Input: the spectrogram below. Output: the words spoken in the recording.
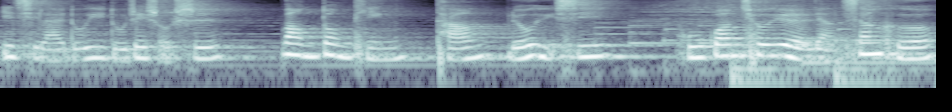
一起来读一读这首诗《望洞庭》。唐·刘禹锡，湖光秋月两相和，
